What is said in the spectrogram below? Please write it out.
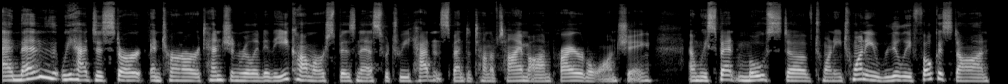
And then we had to start and turn our attention really to the e commerce business, which we hadn't spent a ton of time on prior to launching. And we spent most of 2020 really focused on.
